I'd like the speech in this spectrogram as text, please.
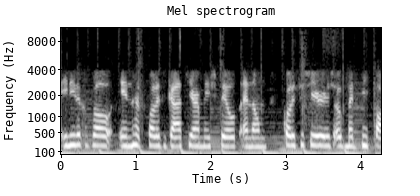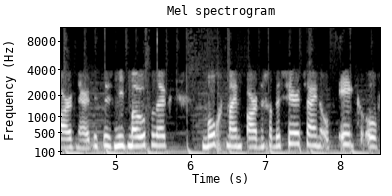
in ieder geval in het kwalificatiejaar mee speelt. En dan kwalificeer je dus ook met die partner. Het is dus niet mogelijk, mocht mijn partner geblesseerd zijn of ik of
